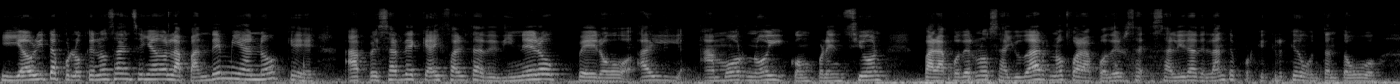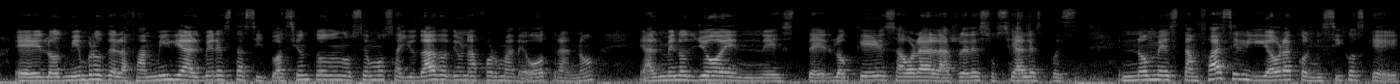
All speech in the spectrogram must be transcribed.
Y ahorita por lo que nos ha enseñado la pandemia, ¿no? Que a pesar de que hay falta de dinero, pero hay amor, ¿no? Y comprensión para podernos ayudar, ¿no? Para poder salir adelante, porque creo que tanto eh, los miembros de la familia al ver esta situación, todos nos hemos ayudado de una forma o de otra, ¿no? Al menos yo en este lo que es ahora las redes sociales, pues no me es tan fácil y ahora con mis hijos que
